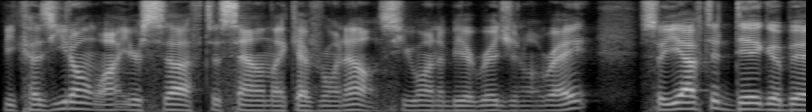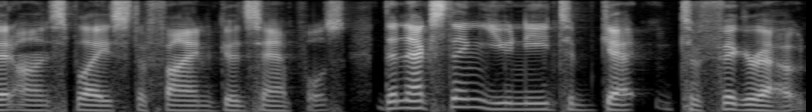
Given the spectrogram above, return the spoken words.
because you don't want your stuff to sound like everyone else. You want to be original, right? So you have to dig a bit on Splice to find good samples. The next thing you need to get to figure out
